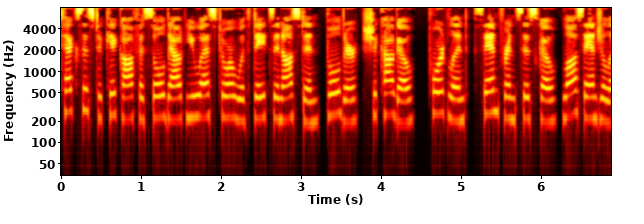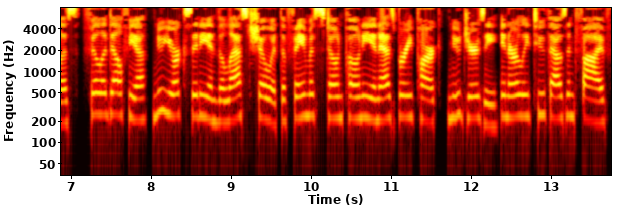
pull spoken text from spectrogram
Texas to kick off a sold-out US tour with dates in Austin, Boulder, Chicago, Chicago, Portland, San Francisco, Los Angeles, Philadelphia, New York City and the last show at the famous Stone Pony in Asbury Park, New Jersey. In early 2005,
